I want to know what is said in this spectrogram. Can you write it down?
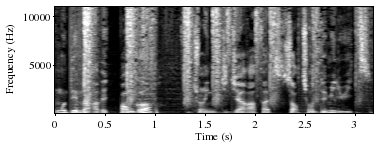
On démarre avec Pangor, featuring DJ Arafat, sorti en 2008.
